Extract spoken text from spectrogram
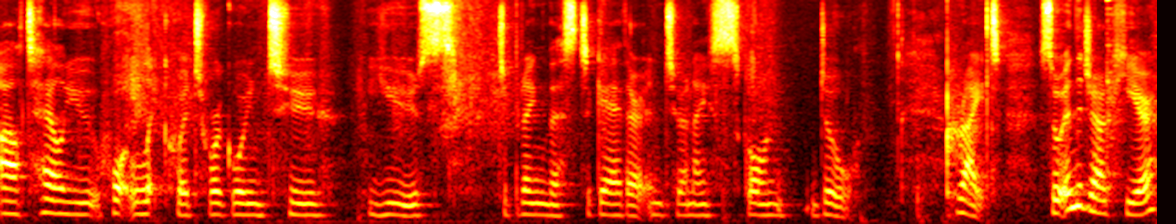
I'll tell you what liquid we're going to use to bring this together into a nice scone dough. Right, so in the jug here,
